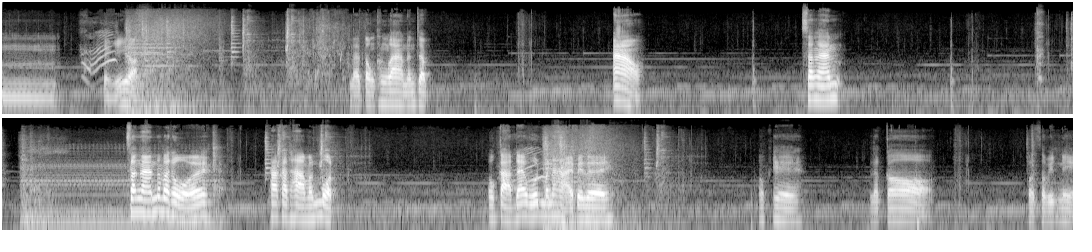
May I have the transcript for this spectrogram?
ออย่างนี้ก่อน แล้วตรงข้างล่างนั้นจะ อ้าวซะงั้นซะงั้นนะปะโถยถ้าคาถามันหมด โอกาสได้วุธมันหายไปเลย โอเค แล้วก็กดสวิตช์นี่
